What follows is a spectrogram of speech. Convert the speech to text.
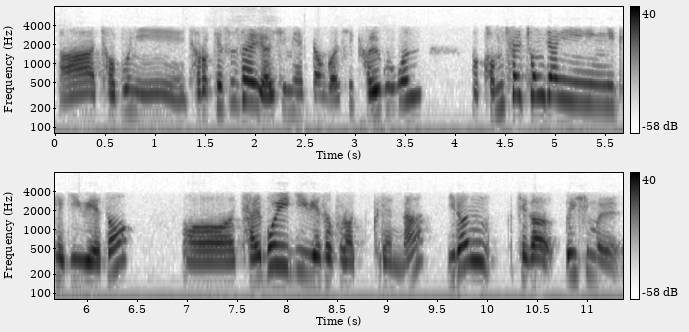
아 저분이 저렇게 수사를 열심히 했던 것이 결국은 어, 검찰총장이 되기 위해서 어, 잘 보이기 위해서 그렇, 그랬나? 이런 제가 의심을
